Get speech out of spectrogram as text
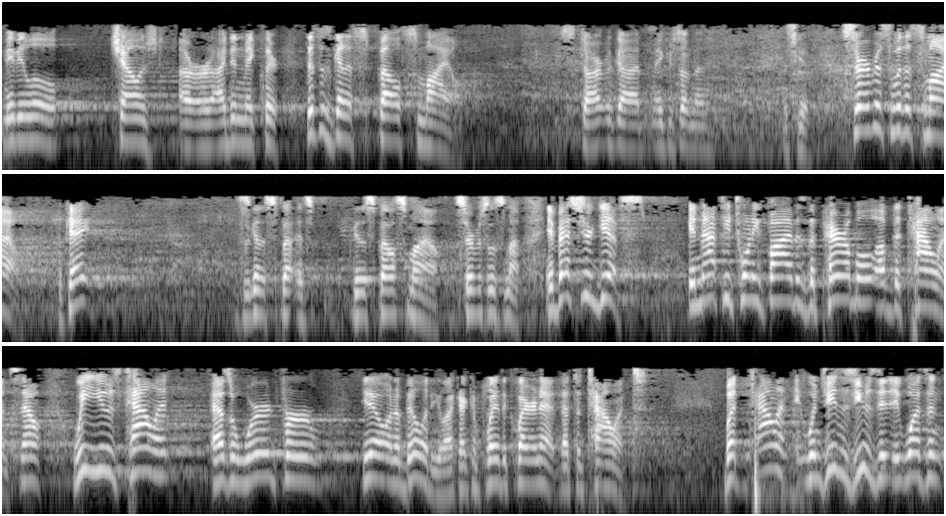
maybe a little challenged or I didn't make clear, this is going to spell smile. Start with God, make yourself known. That's good. Service with a smile. Okay? This is going to spell, it's going to spell smile. Service with a smile. Invest your gifts. In Matthew 25 is the parable of the talents. Now, we use talent as a word for, you know, an ability. Like I can play the clarinet. That's a talent. But talent, when Jesus used it, it wasn't,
